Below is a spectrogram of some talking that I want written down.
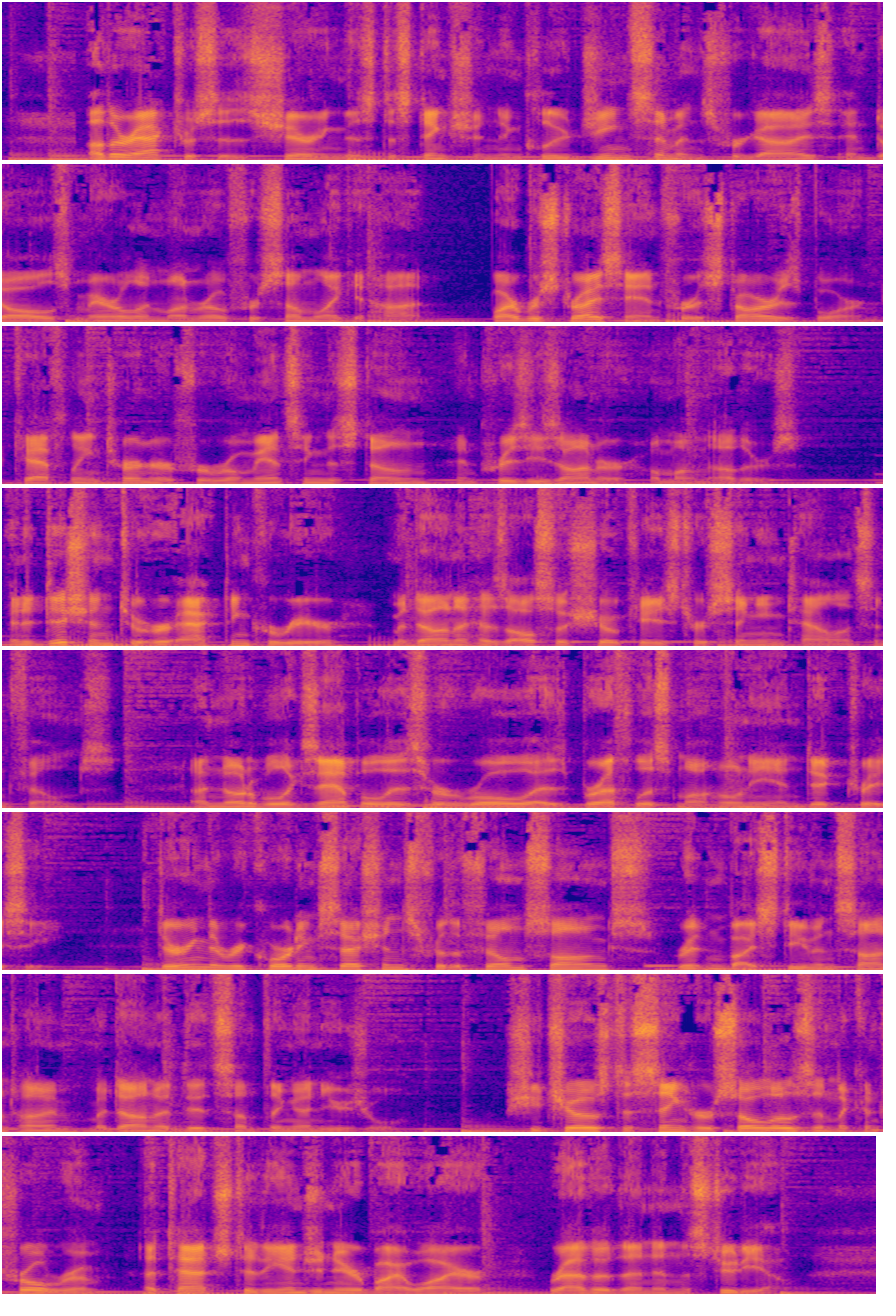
Other actresses sharing this distinction include Jean Simmons for Guys and Dolls, Marilyn Monroe for Some Like It Hot, Barbra Streisand for A Star is Born, Kathleen Turner for Romancing the Stone, and Prizzi's Honor, among others. In addition to her acting career, Madonna has also showcased her singing talents in films. A notable example is her role as Breathless Mahoney in Dick Tracy. During the recording sessions for the film songs written by Stephen Sondheim, Madonna did something unusual. She chose to sing her solos in the control room, attached to the engineer by wire, rather than in the studio.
